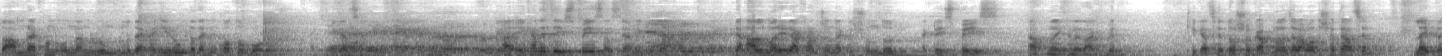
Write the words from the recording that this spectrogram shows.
তো আমরা এখন অন্যান্য রুমগুলো দেখাই এই রুমটা দেখেন কত বড়। ঠিক আছে? হ্যাঁ, রুম আর এখানে যে স্পেস আছে আমি কি এটা আলমারি রাখার জন্য একটা সুন্দর একটা স্পেস আপনারা এখানে রাখবেন। ঠিক আছে? দর্শক আপনারা যারা আমাদের সাথে আছেন লাইভটা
